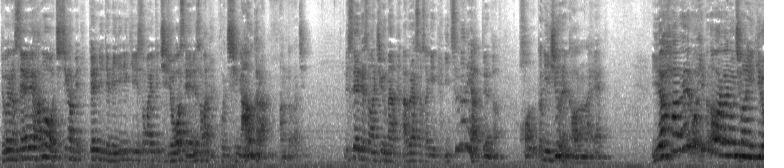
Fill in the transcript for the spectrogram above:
というわけで精霊派の父が天にいて右にキリストがいて地上は精霊様これ違うからあんたたち。で精霊様10万油注ぎいつまでやってんだ？ほんと20年変わらないね。ヤハベエロヒムが我々の内側に生きる。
